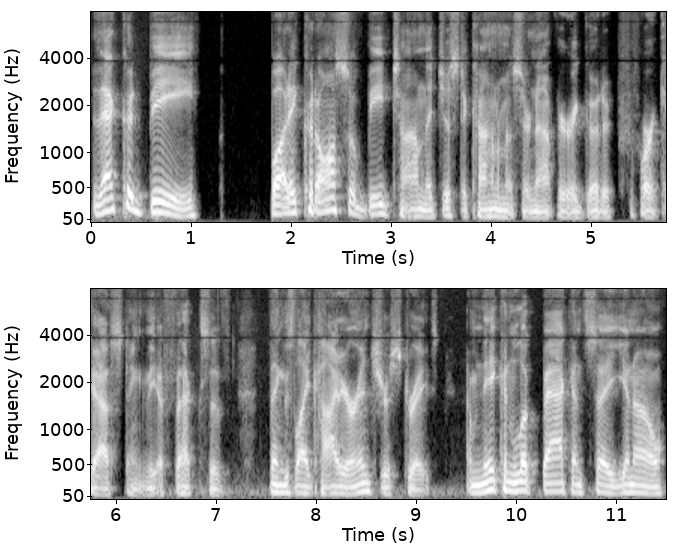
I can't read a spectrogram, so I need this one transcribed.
that could be, but it could also be, Tom, that just economists are not very good at forecasting the effects of things like higher interest rates. I mean, they can look back and say, you know,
